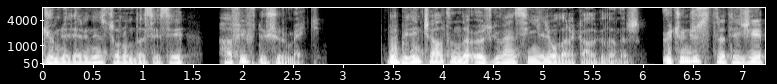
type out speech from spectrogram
Cümlelerinin sonunda sesi hafif düşürmek. Bu bilinçaltında özgüven sinyali olarak algılanır. Üçüncü strateji,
